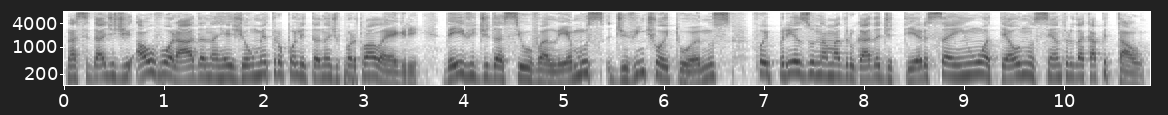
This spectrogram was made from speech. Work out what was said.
na cidade de Alvorada, na região metropolitana de Porto Alegre. David da Silva Lemos, de 28 anos, foi preso na madrugada de terça em um hotel no centro da capital.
